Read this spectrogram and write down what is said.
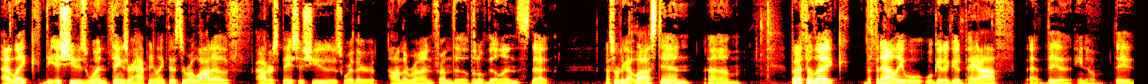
I like the issues when things are happening like this. There were a lot of outer space issues where they're on the run from the little villains that I sort of got lost in. Um, but I feel like the finale will, will get a good payoff. Uh, the you know they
